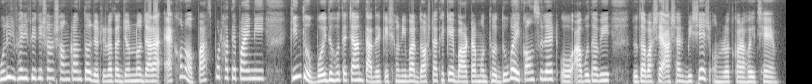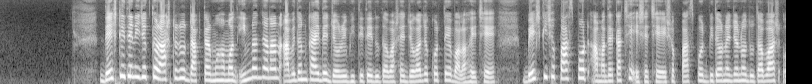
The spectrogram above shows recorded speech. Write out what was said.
পুলিশ ভেরিফিকেশন সংক্রান্ত জটিলতার জন্য যারা এখনও পাসপোর্ট হাতে পায়নি, কিন্তু বৈধ হতে চান, তাদেরকে শনিবার দশটা থেকে বারোটার মধ্যে দুবাই কনসুলেট ও আবুধাবি দূতাবাসে আসার বিশেষ অনুরোধ করা হয়েছে। দেশটিতে নিযুক্ত রাষ্ট্রদূত ডাক্তার মোহাম্মদ ইমরান জানান, আবেদনকারীদের জরুরি ভিত্তিতে দূতাবাসে যোগাযোগ করতে বলা হয়েছে। বেশ কিছু পাসপোর্ট আমাদের কাছে এসেছে। এসব পাসপোর্ট বিতরণের জন্য দূতাবাস ও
